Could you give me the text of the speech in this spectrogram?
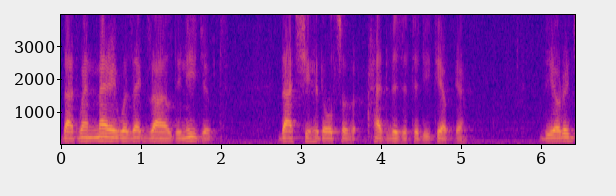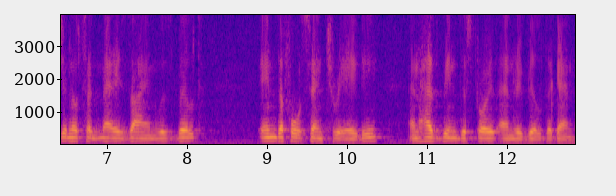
that when Mary was exiled in Egypt, that she had also had visited Ethiopia. The original St. Mary's Zion was built in the 4th century AD and has been destroyed and rebuilt again.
